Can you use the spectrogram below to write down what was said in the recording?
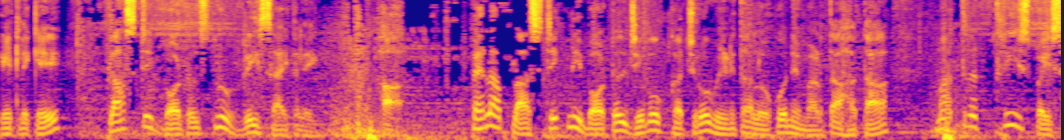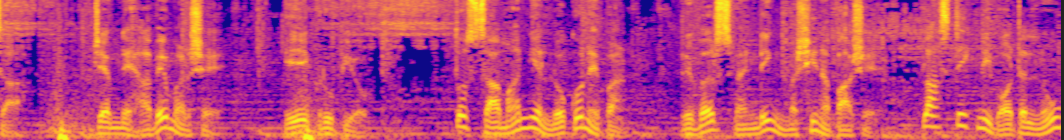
એટલે કે પ્લાસ્ટિક બોટલ્સનું રિસાયકલિંગ હા પહેલા પ્લાસ્ટિકની બોટલ જેવો કચરો વીણતા લોકોને મળતા હતા માત્ર ત્રીસ પૈસા જેમને હવે મળશે એક રૂપિયો તો સામાન્ય લોકોને પણ રિવર્સ વેન્ડિંગ મશીન અપાશે પ્લાસ્ટિકની બોટલનું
